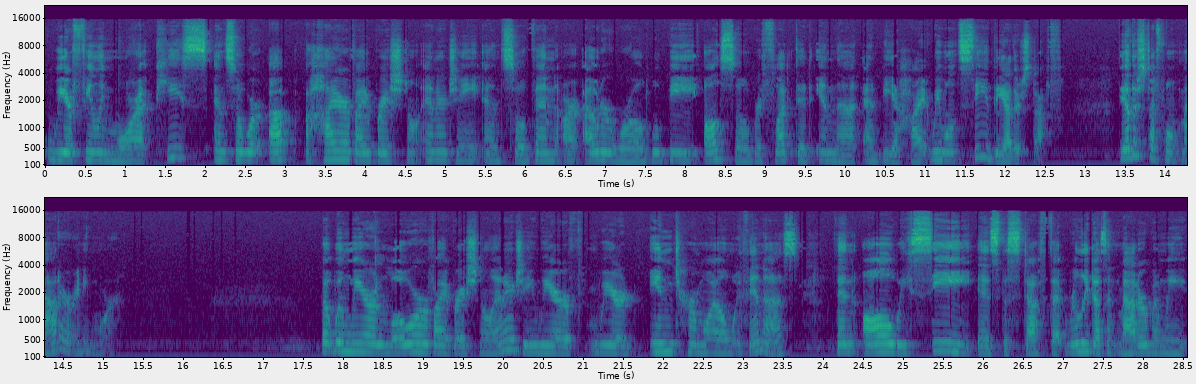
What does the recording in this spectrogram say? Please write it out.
we are feeling more at peace and so we're up a higher vibrational energy and so then our outer world will be also reflected in that and be a high we won't see the other stuff. The other stuff won't matter anymore but when we are lower vibrational energy, we are we are in turmoil within us, then all we see is the stuff that really doesn't matter when we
